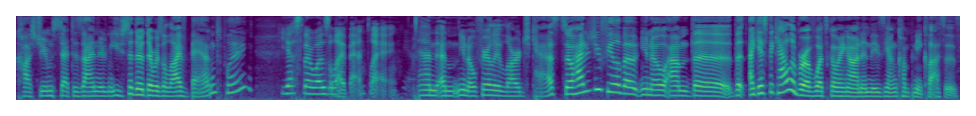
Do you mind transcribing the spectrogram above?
costumes, set design. There, you said that there was a live band playing. Yes, there was a live band playing. and and you know fairly large cast. So how did you feel about you know um the the I guess the caliber of what's going on in these young company classes?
